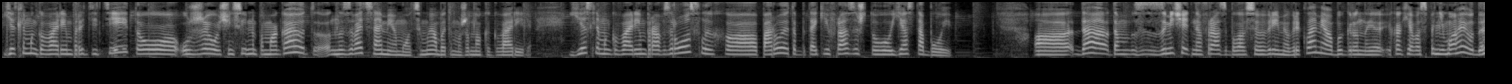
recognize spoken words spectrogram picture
Если мы говорим про детей, то уже очень сильно помогают э, называть сами эмоции. Мы об этом уже много говорили. Если мы говорим про взрослых, э, порой это такие фразы, что «я с тобой», а, да, там замечательная фраза была в свое время в рекламе обыгранная, как я вас понимаю, да,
